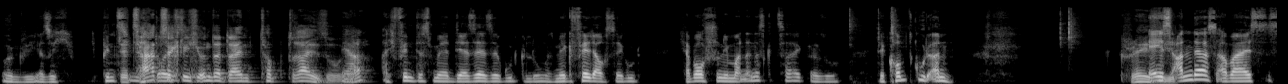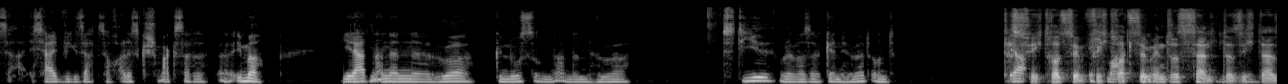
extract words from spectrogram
irgendwie. Also ich, ich bin Der tatsächlich unter deinen Top 3 so, stolz. ja? Ja, ich finde, dass mir der sehr, sehr gut gelungen ist. Mir gefällt er auch sehr gut. Ich habe auch schon jemand anderes gezeigt, also der kommt gut an. Crazy. Er ist anders, aber es ist, ist halt, wie gesagt, ist auch alles Geschmackssache. Äh, immer. Jeder hat einen anderen äh, Hörgenuss und einen anderen Hörstil oder was er gerne hört. Und Das Ja. finde ich trotzdem, finde ich trotzdem den. interessant, dass ich da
